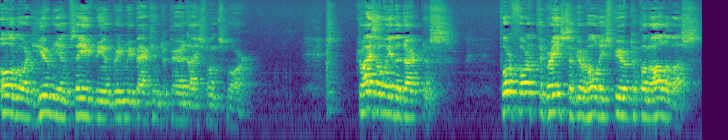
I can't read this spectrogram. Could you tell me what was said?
O oh Lord, hear me and save me and bring me back into paradise once more. Drive away the darkness. Pour forth the grace of your Holy Spirit upon all of us,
